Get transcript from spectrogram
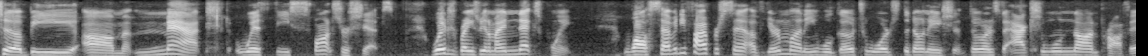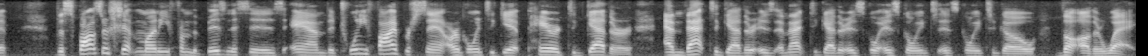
to be um, matched with the sponsorships. Which brings me to my next point. While 75% of your money will go towards the donation, towards the actual nonprofit, the sponsorship money from the businesses and the 25% are going to get paired together and that together is and that together is go, is going to is going to go the other way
